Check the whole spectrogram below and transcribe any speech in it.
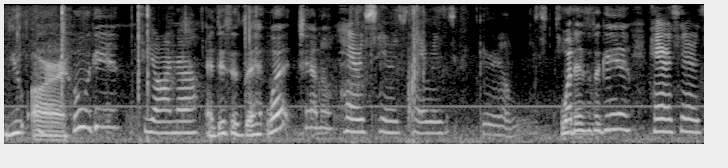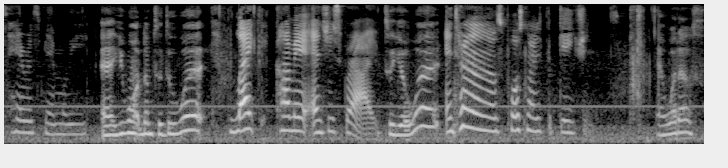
you are who again? Tiana, And this is the what channel? Harris, Harris, Harris, girls. What is it again? Harris, Harris, Harris family. And you want them to do what? Like, comment, and subscribe. To your what? And turn on those post notifications. And what else?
